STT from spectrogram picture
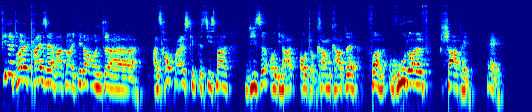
Viele tolle Preise erwarten euch wieder und äh, als Hauptpreis gibt es diesmal diese Original-Autogrammkarte von Rudolf Scharping. Hey.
